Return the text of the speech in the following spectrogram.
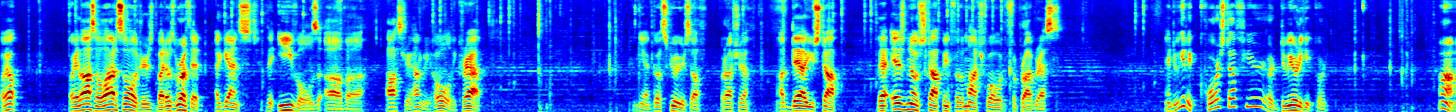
Well, we lost a lot of soldiers, but it was worth it against the evils of uh, Austria-Hungary. Holy crap. Yeah, go screw yourself, Russia. How dare you stop. There is no stopping for the march forward for progress. And do we get a core stuff here? Or do we already get core? Huh.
